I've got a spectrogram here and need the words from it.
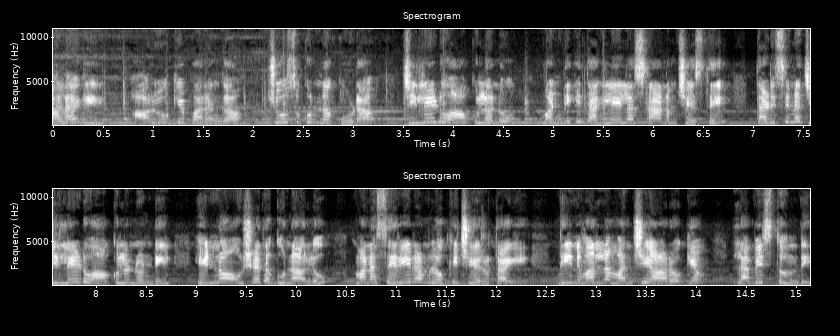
అలాగే ఆరోగ్యపరంగా చూసుకున్నా కూడా జిల్లేడు ఆకులను వంటికి తగిలేలా స్నానం చేస్తే తడిసిన జిల్లేడు ఆకుల నుండి ఎన్నో ఔషధ గుణాలు మన శరీరంలోకి చేరుతాయి. దీనివల్ల మంచి ఆరోగ్యం లభిస్తుంది.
